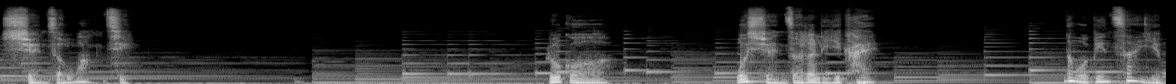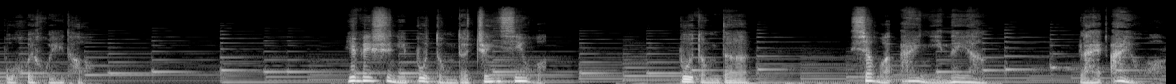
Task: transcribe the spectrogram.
选择忘记。如果我选择了离开，那我便再也不会回头，因为是你不懂得珍惜我，不懂得。像我爱你那样来爱我，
